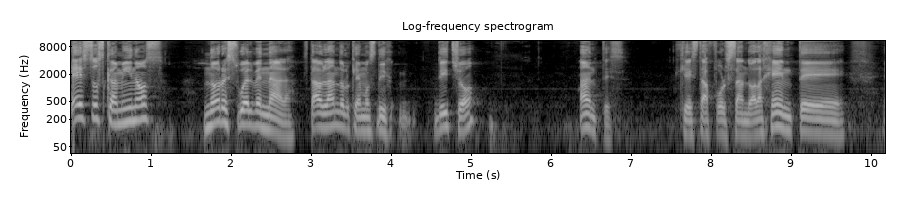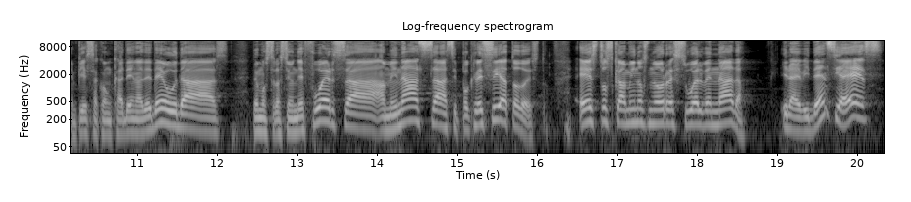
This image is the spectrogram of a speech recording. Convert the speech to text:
Estos caminos no resuelven nada. Está hablando lo que hemos dicho antes, que está forzando a la gente, empieza con cadena de deudas, demostración de fuerza, amenazas, hipocresía, todo esto. Estos caminos no resuelven nada. Y la evidencia es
